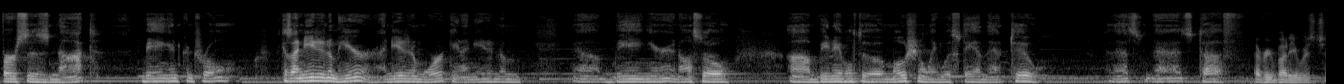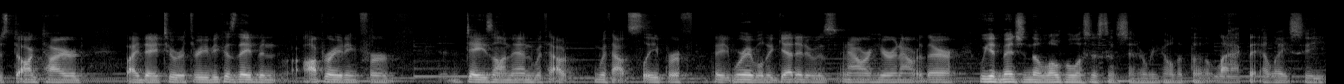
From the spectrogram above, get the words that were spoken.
versus not being in control because I needed them here. I needed them working. I needed them uh, being here and also um, being able to emotionally withstand that too. And that's, that's tough. Everybody was just dog tired by day two or three because they'd been operating for days on end without, without sleep or if they were able to get it, it was an hour here, an hour there. We had mentioned the Local Assistance Center, we called it the LAC, the LAC,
